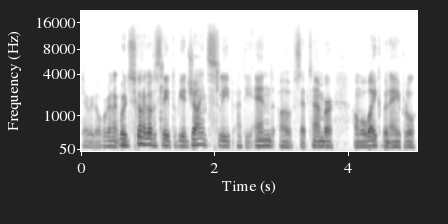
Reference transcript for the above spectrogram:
There we go. We're gonna we're just gonna go to sleep. There'll be a giant sleep at the end of September, and we'll wake up in April,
